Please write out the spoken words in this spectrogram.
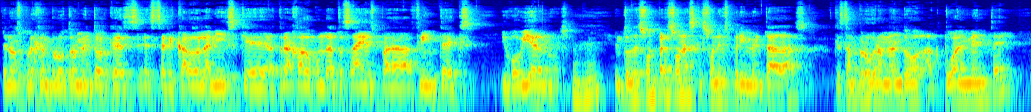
Tenemos, por ejemplo, otro mentor que es este Ricardo Lanís, que ha trabajado con Data Science para fintechs y gobiernos. Entonces, son personas que son experimentadas, que están programando actualmente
